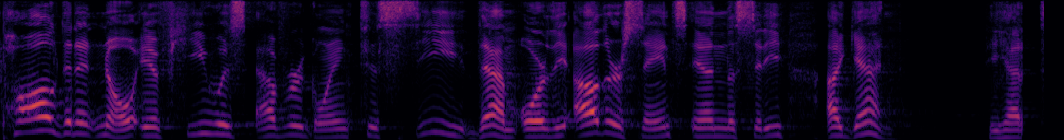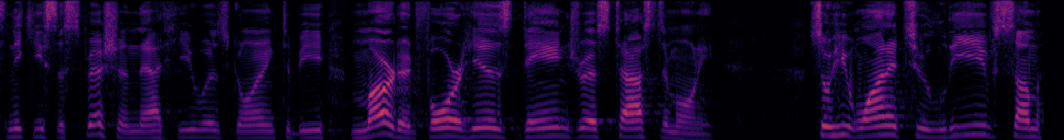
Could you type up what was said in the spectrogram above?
Paul didn't know if he was ever going to see them or the other saints in the city again. He had a sneaky suspicion that he was going to be martyred for his dangerous testimony. So he wanted to leave some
